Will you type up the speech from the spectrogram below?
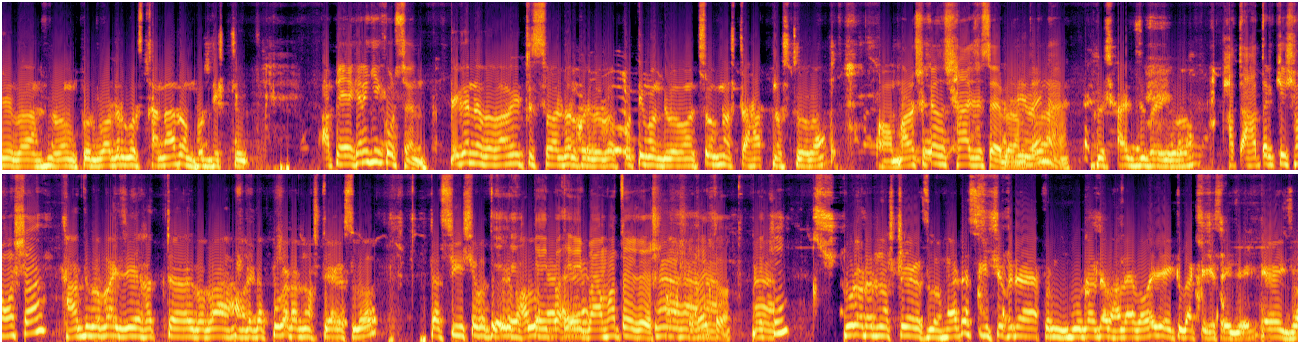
জি বা রংপুর বদরগঞ্জ থানা রংপুর ডিস্ট্রিক্ট আপনি এখানে কি করছেন? এখানে বাবা আমি একটু সোয়াল ডল করি বাবা প্রতিবন্ধী বাবা চোখ নষ্ট হাত নষ্ট বাবা। ও মানুষের কাছে সাহায্য চাইবেন জি তাই না? একটু সাহায্য পাই বাবা। হাত হাতের কি সমস্যা? হাত বাবা যে হাতটা বাবা আমার একটা পুরাটা নষ্ট হয়ে গেছিল। তার চিকিৎসা করতে করে ভালো এই বাম হাতে হ্যাঁ, সমস্যা হ্যাঁ, তাই তো? হ্যাঁ। দেখি পুরাটা নষ্ট হয়ে গেছিল। হ্যাঁ এটা চিকিৎসা করে এখন পুরাটা ভালো হয়। বাবা যে একটু কাটতে গেছে এই যে এই যে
